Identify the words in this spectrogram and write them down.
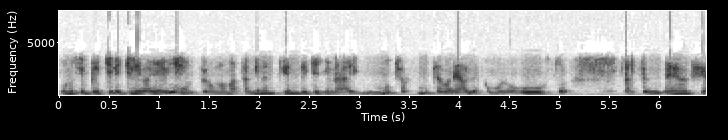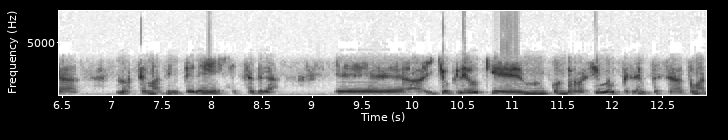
Uno siempre quiere que le vaya bien, pero uno más también entiende que hay, hay muchos, muchas variables como los gustos, las tendencias, los temas de interés, etcétera. Eh, yo creo que mm, cuando recién empecé, empecé a tomar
